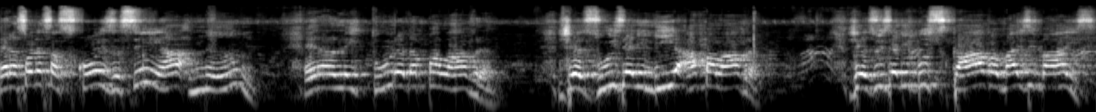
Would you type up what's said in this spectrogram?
era só nessas coisas assim? Ah, não. Era a leitura da palavra. Jesus, ele lia a palavra. Jesus, ele buscava mais e mais.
